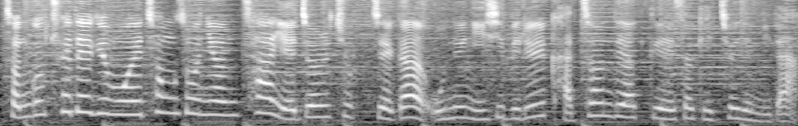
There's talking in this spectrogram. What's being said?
전국 최대 규모의 청소년 차 예절 축제가 오는 21일 가천대학교에서 개최됩니다.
